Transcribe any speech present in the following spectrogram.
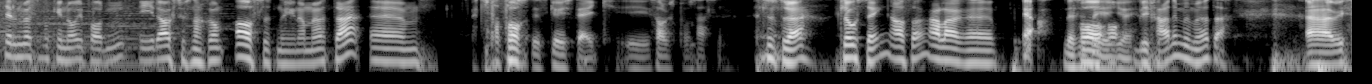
til Møtebooking Norge-podden. I dag skal vi snakke om avslutningen av møtet. Um, Et fantastisk gøy steg i salgsprosessen. Syns du det? Closing, altså? Eller uh, Ja, det syns jeg er gøy. Å bli ferdig med møtet? Uh, hvis,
